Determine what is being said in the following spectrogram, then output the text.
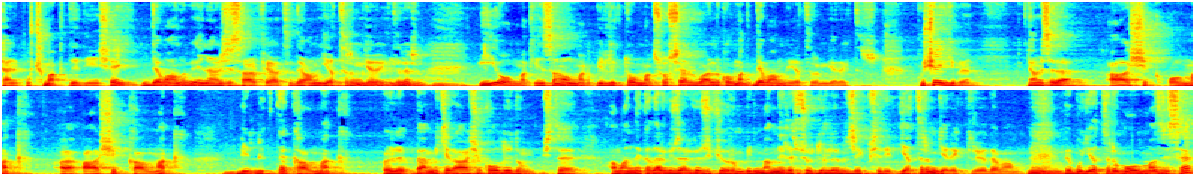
Yani uçmak dediğin şey devamlı bir enerji sarfiyatı, devamlı yatırım gerektirir. İyi olmak, insan olmak, birlikte olmak, sosyal varlık olmak devamlı yatırım gerektirir. Bu şey gibi. Ya mesela aşık olmak, aşık kalmak, birlikte kalmak öyle ben bir kere aşık olduydum. İşte aman ne kadar güzel gözüküyorum bilmem neyle sürdürülebilecek bir şey değil. Yatırım gerektiriyor devamlı. Hmm. Ve bu yatırım olmaz ise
